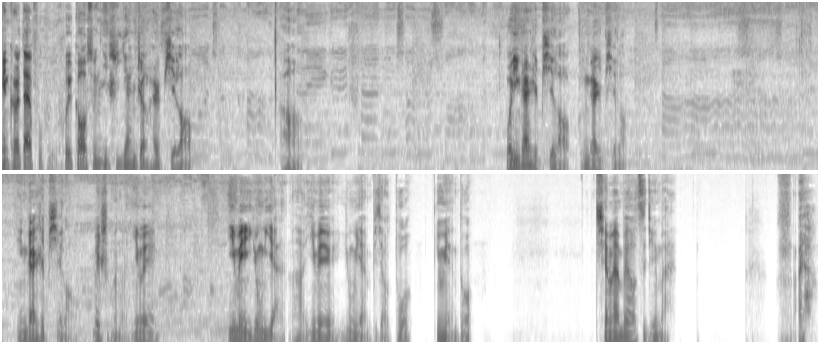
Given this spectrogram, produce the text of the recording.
眼科大夫会会告诉你是炎症还是疲劳，啊，我应该是疲劳，应该是疲劳，应该是疲劳，为什么呢？因为因为用眼啊，因为用眼比较多，用眼多，千万不要自己买。哎呀，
